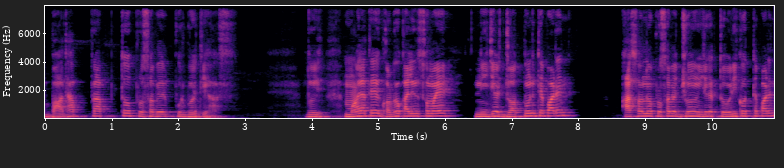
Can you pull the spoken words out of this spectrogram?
বাধাপ্রাপ্ত প্রসবের পূর্ব ইতিহাস দুই মা যাতে গর্ভকালীন সময়ে নিজের যত্ন নিতে পারেন, আসন্ন প্রসবের জন্য নিজেকে তৈরি করতে পারেন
